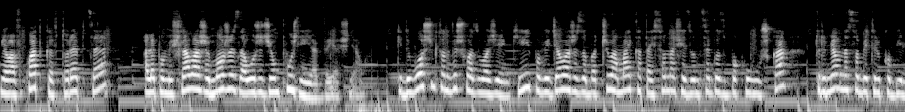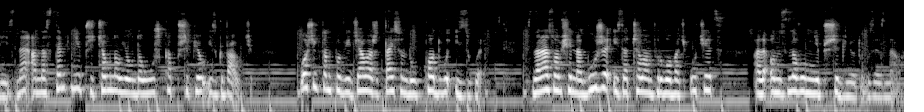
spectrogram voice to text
Miała wkładkę w torebce, ale pomyślała, że może założyć ją później, jak wyjaśniała. Kiedy Washington wyszła z łazienki, powiedziała, że zobaczyła Mike'a Tysona siedzącego z boku łóżka, który miał na sobie tylko bieliznę, a następnie przyciągnął ją do łóżka, przypiął i zgwałcił. Washington powiedziała, że Tyson był podły i zły. Znalazłam się na górze i zaczęłam próbować uciec, ale on znowu mnie przygniótł, zeznała.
